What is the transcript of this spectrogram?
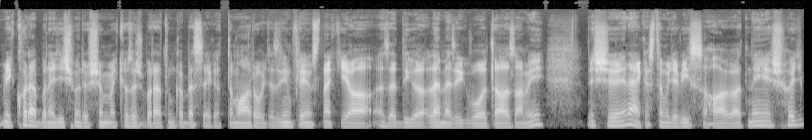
még korábban egy ismerősöm, egy közös barátunkkal beszélgettem arról, hogy az Inflames neki a, az eddig a lemezig volt az, ami, és én elkezdtem ugye visszahallgatni, és hogy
